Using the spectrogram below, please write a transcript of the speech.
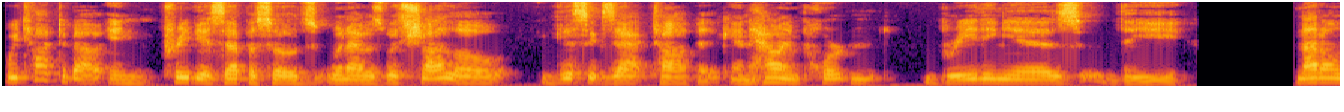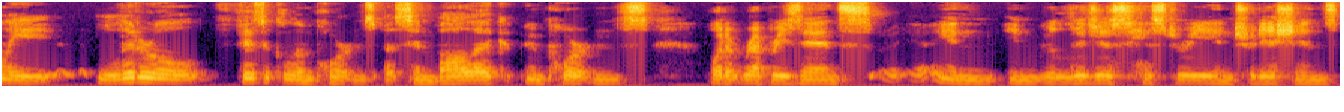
We talked about in previous episodes when I was with Shiloh this exact topic and how important breathing is, the not only literal physical importance, but symbolic importance, what it represents in, in religious history and traditions.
